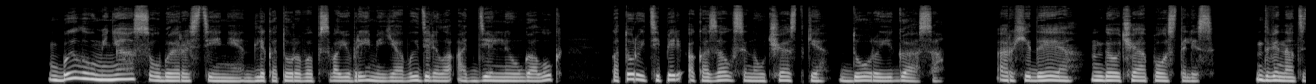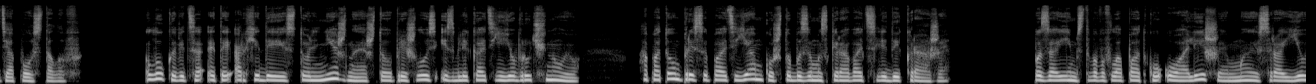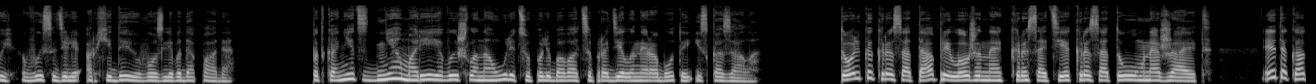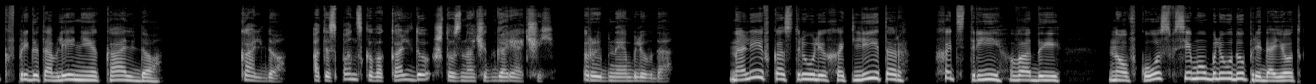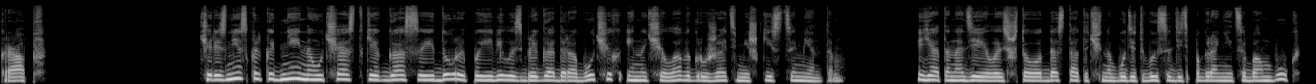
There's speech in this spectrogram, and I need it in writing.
Было у меня особое растение, для которого в свое время я выделила отдельный уголок, который теперь оказался на участке Дора и Гаса. Орхидея, дочь апостолис, двенадцать апостолов. Луковица этой орхидеи столь нежная, что пришлось извлекать ее вручную, а потом присыпать ямку, чтобы замаскировать следы кражи. Позаимствовав лопатку у Алиши, мы с Раей высадили орхидею возле водопада. Под конец дня Мария вышла на улицу полюбоваться проделанной работой и сказала. «Только красота, приложенная к красоте, красоту умножает. Это как в приготовлении кальдо». Кальдо от испанского «кальдо», что значит «горячий», рыбное блюдо. Налей в кастрюле хоть литр, хоть три воды, но вкус всему блюду придает краб. Через несколько дней на участке Гаса и Доры появилась бригада рабочих и начала выгружать мешки с цементом. Я-то надеялась, что достаточно будет высадить по границе бамбук,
